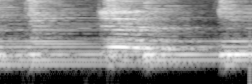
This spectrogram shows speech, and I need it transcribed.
Don't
